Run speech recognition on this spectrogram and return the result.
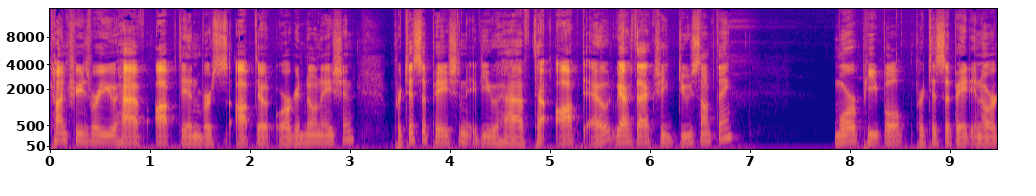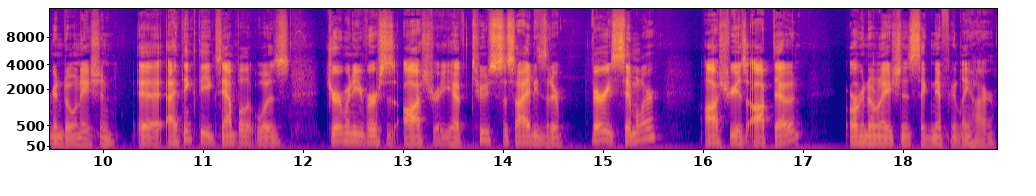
countries where you have opt in versus opt out organ donation participation. If you have to opt out, you have to actually do something. More people participate in organ donation. Uh, I think the example that was Germany versus Austria. You have two societies that are very similar. Austria's opt out. Organ donation is significantly higher.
